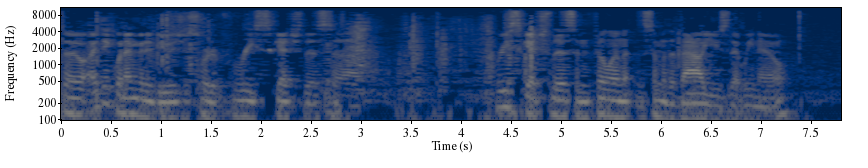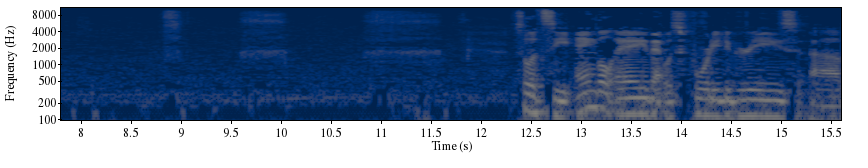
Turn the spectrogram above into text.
So I think what I'm going to do is just sort of resketch this, uh, resketch this and fill in some of the values that we know. So let's see, angle A, that was 40 degrees. Uh,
